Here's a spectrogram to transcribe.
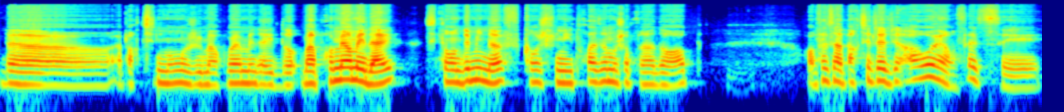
Ben, à partir du moment où j'ai eu ma première médaille, ma première médaille, c'était en 2009, quand je finis troisième au championnat d'Europe. En fait, à partir de là, je dis, ah ouais, en fait, c'est,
